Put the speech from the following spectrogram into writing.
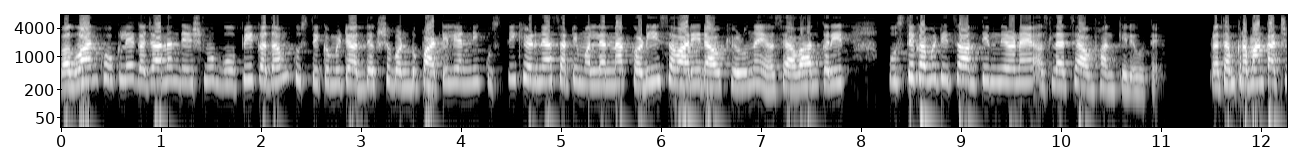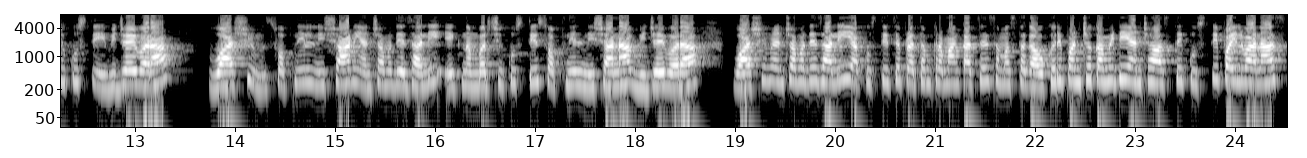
भगवान खोकले गजानन देशमुख गोपी कदम कुस्ती कमिटी अध्यक्ष बंडू पाटील यांनी कुस्ती खेळण्यासाठी मल्ल्यांना कडी सवारी डाव खेळू नये असे आवाहन करीत कुस्ती कमिटीचा अंतिम निर्णय असल्याचे आवाहन केले होते. प्रथम क्रमांकाची कुस्ती विजय वरा वाशिम स्वप्नील निशाण यांच्यामध्ये झाली एक नंबरची कुस्ती. स्वप्नील निशाणा विजय वरा वाशिम यांच्यामध्ये झाली. या कुस्तीचे प्रथम क्रमांकाचे समस्त गावकरी पंच कमिटी यांच्या हस्ते कुस्ती पैलवानास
